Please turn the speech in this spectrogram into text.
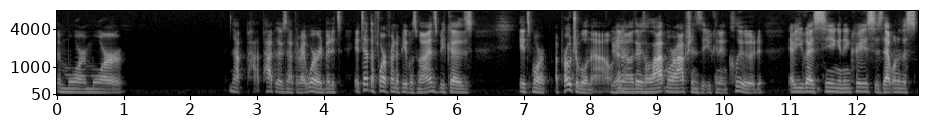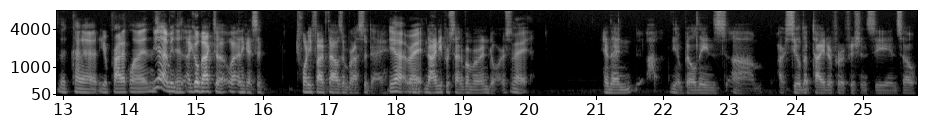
and more and more. Not po- popular is not the right word, but it's it's at the forefront of people's minds because it's more approachable now. You know, there's a lot more options that you can include. Are you guys seeing an increase? Is that one of the, the kind of your product lines? yeah. I mean, I go back to well, I think I said twenty five thousand breaths a day. yeah, right, Ninety percent of them are indoors, right. and then uh, you know buildings um, are sealed up tighter for efficiency, and so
